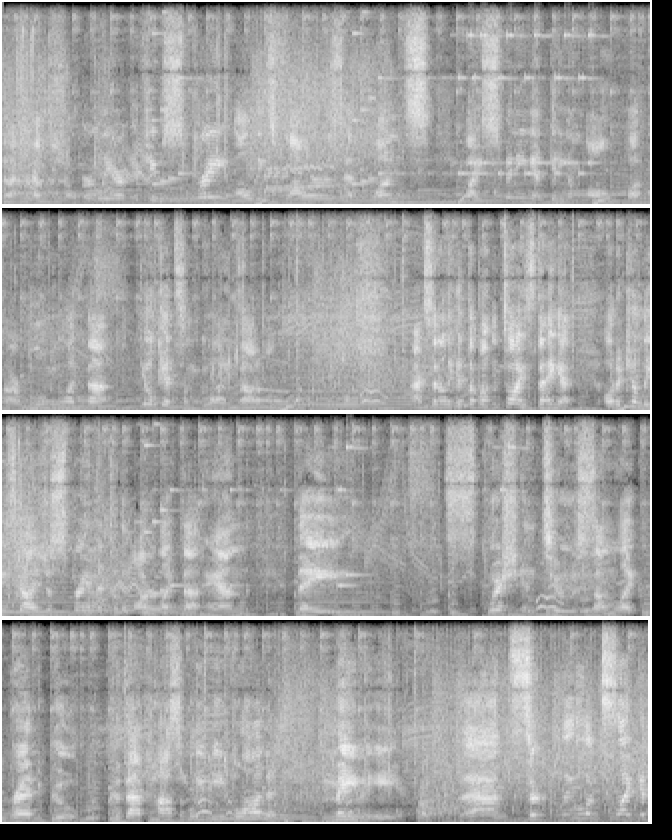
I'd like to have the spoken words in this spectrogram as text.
that I forgot to show earlier. If you spray all these flowers at once by spinning and getting them all but or blooming like that, you'll get some coins out of them. Accidentally hit the button twice, dang it! Oh, to kill these guys, just spray them into the water like that, and they squish into some, like, red goop. Could that possibly be blood? Maybe. That certainly looks like it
